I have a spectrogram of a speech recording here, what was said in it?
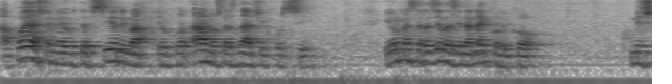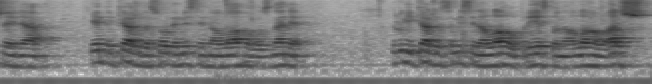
A pojašnjeno je u tefsirima i u Koranu šta znači kursi. I ono se razilazi na nekoliko mišljenja. Jedni kažu da se ovdje misli na Allahovo znanje, drugi kažu da se misli na Allahov prijesto, na Allahov arš,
